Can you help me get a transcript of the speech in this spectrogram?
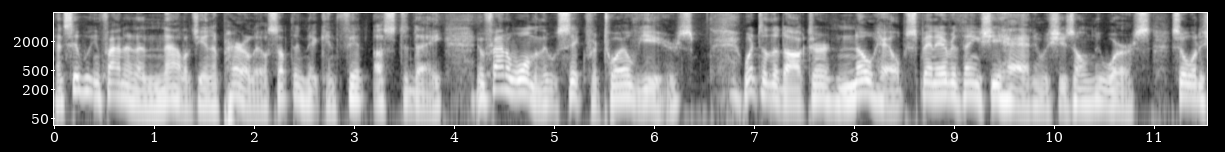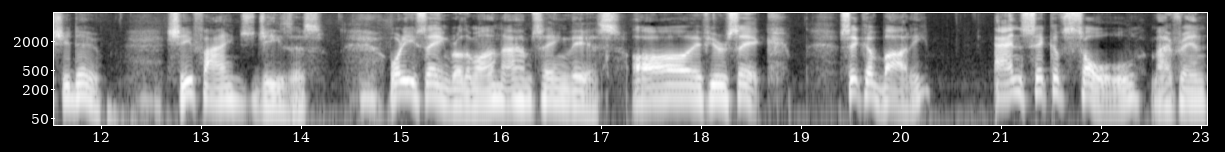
and see if we can find an analogy and a parallel, something that can fit us today. And we found a woman that was sick for 12 years, went to the doctor, no help, spent everything she had, and she's only worse. So what does she do? She finds Jesus. What are you saying, Brother Juan? I'm saying this. Oh, if you're sick, sick of body, and sick of soul, my friend,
